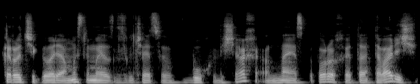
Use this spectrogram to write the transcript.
Короче говоря, мысль моя заключается в двух вещах, одна из которых это товарищ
